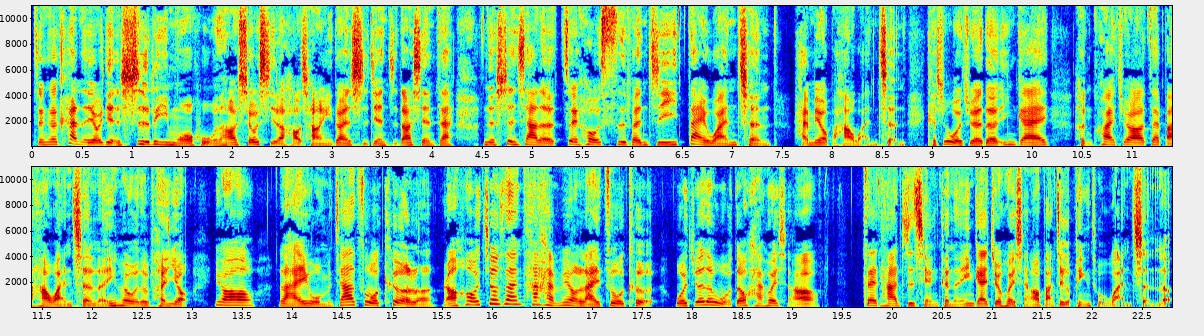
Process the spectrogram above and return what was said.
整个看得有点视力模糊，然后休息了好长一段时间，直到现在，那剩下的最后四分之一待完成，还没有把它完成。可是我觉得应该很快就要再把它完成了，因为我的朋友又要来我们家做客了。然后就算他还没有来做客，我觉得我都还会想要在他之前，可能应该就会想要把这个拼图完成了。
